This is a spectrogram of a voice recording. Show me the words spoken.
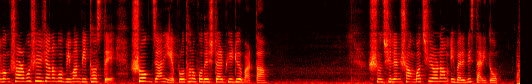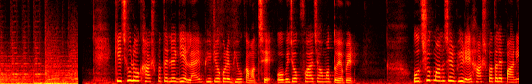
এবং সর্বশেষ জানাব বিমান বিধ্বস্তে, শোক জানিয়ে প্রধান উপদেষ্টার ভিডিও বার্তা। শুনছিলেন সংবাদ শিরোনাম, এবারে বিস্তারিত। কিছু লোক হাসপাতালে গিয়ে লাইভ ভিডিও করে ভিউ কামাচ্ছে। অভিযোগ ফয়েজ আহমদ তৈয়বের। উৎসুক মানুষের ভিড়ে হাসপাতালে পানি,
